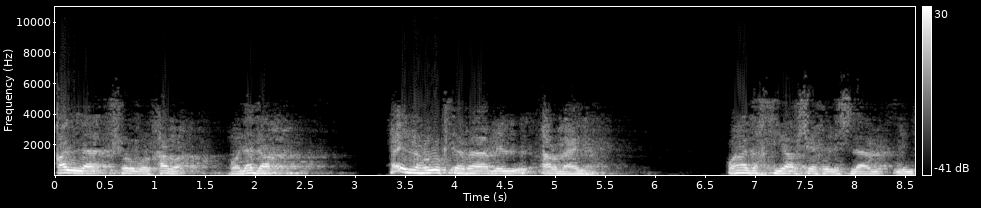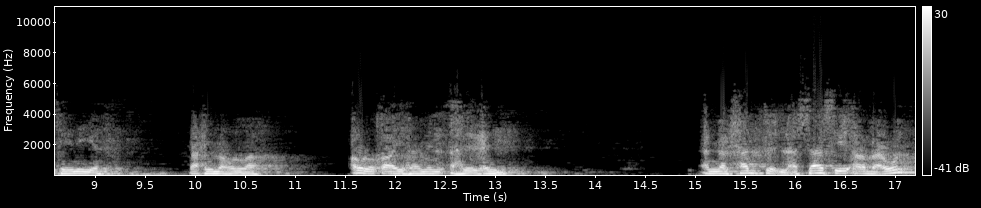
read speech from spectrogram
قل شرب الخمر وندر فإنه يكتفى بالأربعين. وهذا اختيار شيخ الإسلام ابن تيمية رحمه الله. قول طائفة من أهل العلم أن الحد الأساسي أربعون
